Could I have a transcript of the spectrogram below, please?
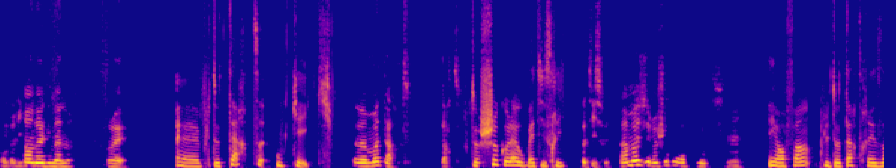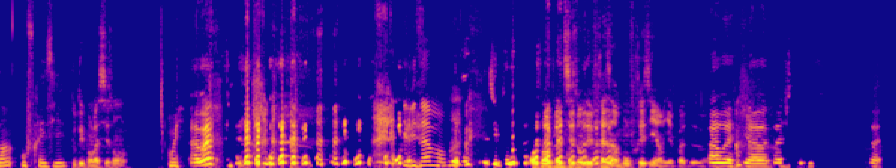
Andaliman. Andaliman, ouais. Euh, plutôt tarte ou cake? Euh, Moi, tarte. Tarte. Plutôt chocolat ou pâtisserie? Pâtisserie. Ah, moi, je dirais chocolat. Mm. Et enfin, plutôt tarte raisin ou fraisier? Tout dépend de la saison. Hein. Oui. Ah ouais? Évidemment. Franchement, en pleine saison des fraises, un bon fraisier, il hein, n'y a pas de. Ah ouais, il n'y a pas de. Ouais.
